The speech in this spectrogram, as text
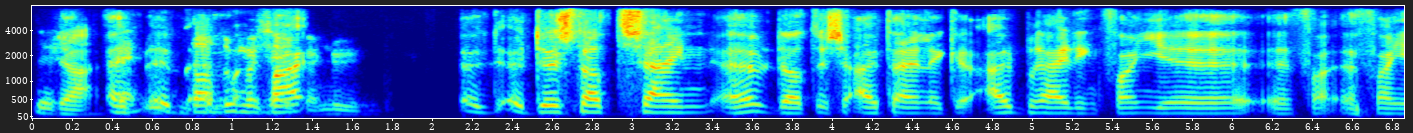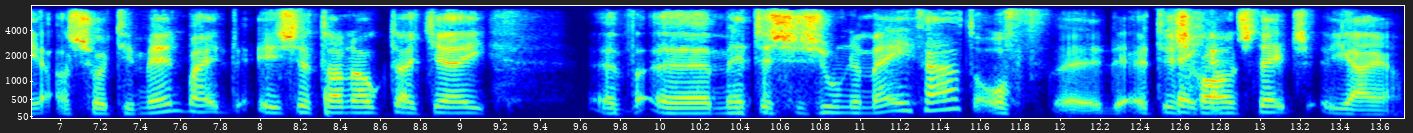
dus Ja, en- eh, en- dat doen we maar- zeker nu. Eh, Dus dat, zijn, hè, dat is uiteindelijk een uitbreiding van je, eh, van, je assortiment. Maar is het dan ook dat jij met de seizoenen meegaat? Of het is Zeker. gewoon steeds. Ja, ja.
